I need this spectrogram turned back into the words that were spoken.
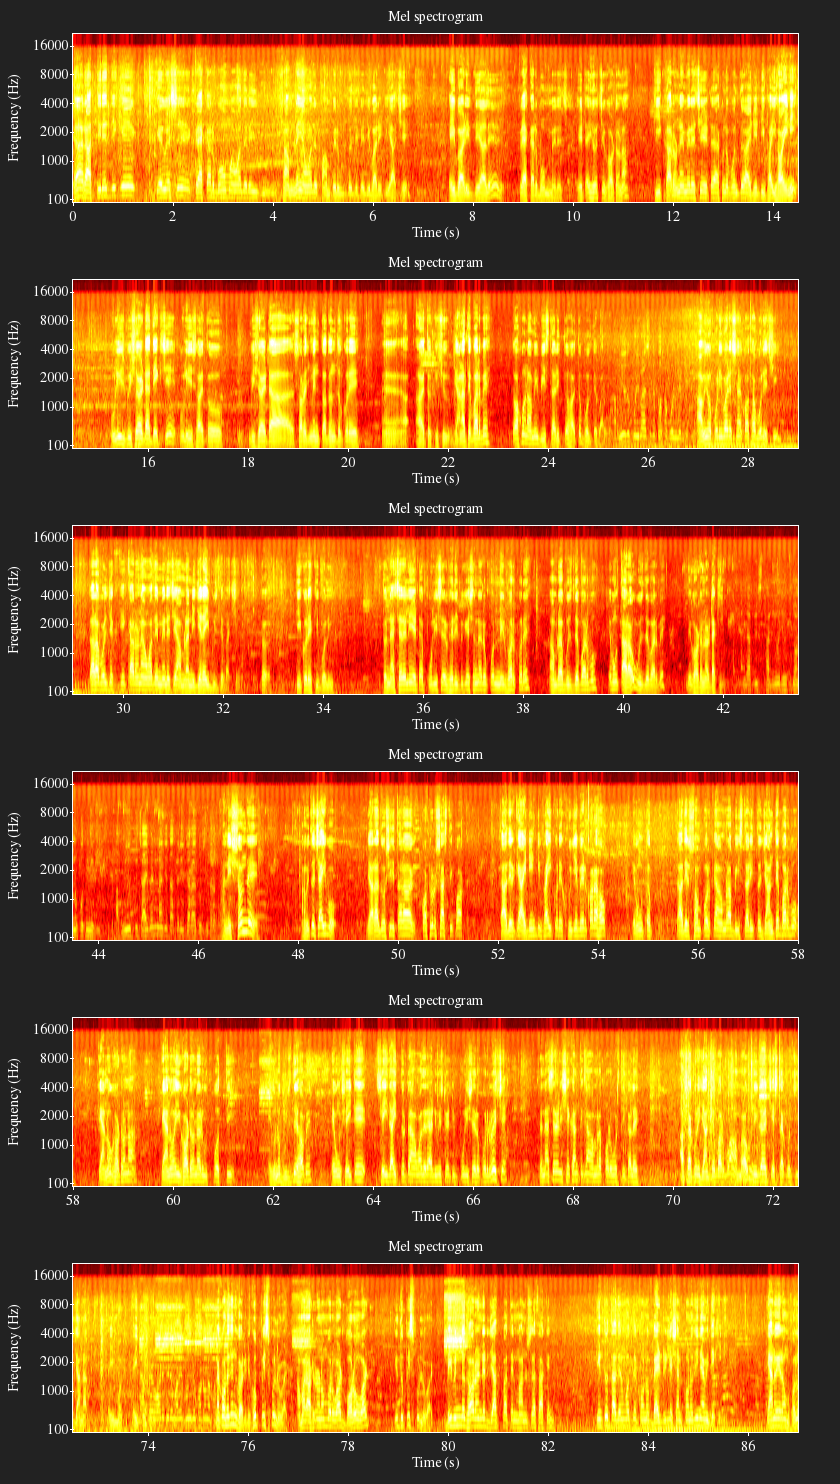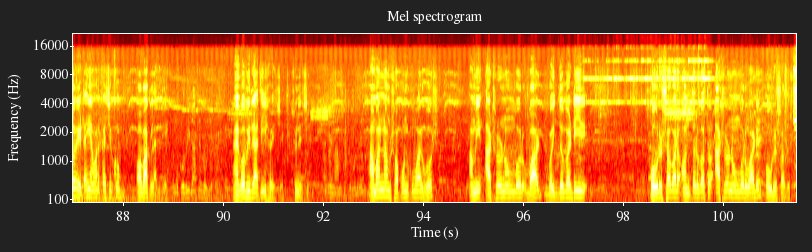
হ্যাঁ রাত্রিরের দিকে কেউ এসে ক্র্যাকার বোম আমাদের এই সামনেই আমাদের পাম্পের উল্টো দিকে যে বাড়িটি আছে, এই বাড়ির দেয়ালে ক্র্যাকার বোম মেরেছে। এটাই হচ্ছে ঘটনা। কি কারণে মেরেছে এটা এখনও পর্যন্ত আইডেন্টিফাই হয়নি। পুলিশ বিষয়টা দেখছে। পুলিশ হয়তো বিষয়টা সরজমিন তদন্ত করে হয়তো কিছু জানাতে পারবে। তখন আমি বিস্তারিত হয়তো বলতে পারব। আপনিও তো পরিবারের সাথে কথা বললেন আমিও পরিবারের সঙ্গে কথা বলেছি। তারা বলছে কী কারণে আমাদের মেনেছে আমরা নিজেরাই বুঝতে পারছি না। তো কি করে কি বলি? তো ন্যাচারালি এটা পুলিশের ভেরিফিকেশনের উপর নির্ভর করে আমরা বুঝতে পারব এবং তারাও বুঝতে পারবে যে ঘটনাটা কী। কিন্তু আপনি স্থানীয় যেহেতু জনপ্রতিনিধি আপনিও কি চাইবেন না যে তাড়াতাড়ি যারা দোষী তারা ধরা আর নিঃসন্দেহে আমি তো চাইব যারা দোষী তারা কঠোর শাস্তি পাক। তাদেরকে আইডেন্টিফাই করে খুঁজে বের করা হোক এবং তো তাদের সম্পর্কে আমরা বিস্তারিত জানতে পারব, কেন ঘটনা, কেন এই ঘটনার উৎপত্তি, এগুলো বুঝতে হবে এবং সেইটে, সেই দায়িত্বটা আমাদের অ্যাডমিনিস্ট্রেটিভ পুলিশের ওপর রয়েছে। তো ন্যাচারালি সেখান থেকে আমরা পরবর্তীকালে আশা করি জানতে পারব, আমরাও নিজেরা চেষ্টা করছি জানার এই এই না, কোনোদিন ঘটেনি, খুব পিসফুল ওয়ার্ড আমার আঠেরো নম্বর ওয়ার্ড বড় ওয়ার্ড কিন্তু পিসফুল ওয়ার্ড বিভিন্ন ধরনের জাতপাতের মানুষরা থাকেন, কিন্তু তাদের মধ্যে কোনো ব্যাড রিলেশন কোনো দিনই আমি দেখিনি। কেন এরম হলো এটাই আমার কাছে খুব অবাক লাগছে। হ্যাঁ গভীর রাতেই হয়েছে, শুনেছি। আমার নাম স্বপন কুমার ঘোষ। আমি আঠেরো নম্বর ওয়ার্ড বৈদ্যবাটির পৌরসভার অন্তর্গত আঠেরো নম্বর ওয়ার্ডের পৌর সদস্য।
